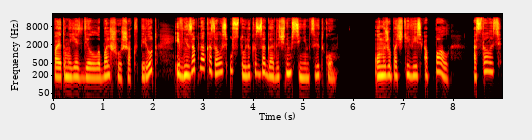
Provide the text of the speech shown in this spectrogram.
поэтому я сделала большой шаг вперед и внезапно оказалась у столика с загадочным синим цветком. Он уже почти весь опал, осталось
